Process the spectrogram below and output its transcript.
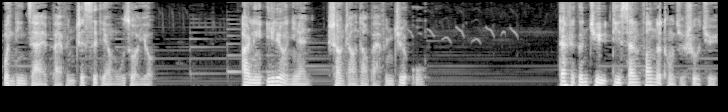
稳定在百分之四点五左右，二零一六年上涨到百分之五。但是根据第三方的统计数据，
